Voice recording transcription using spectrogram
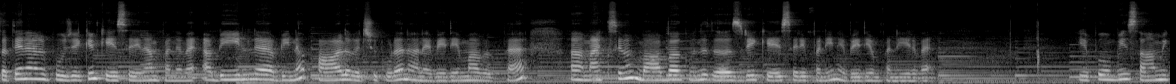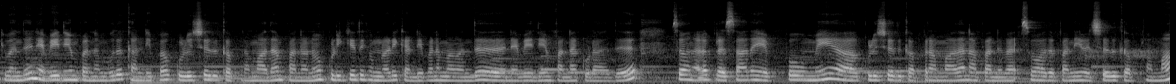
சத்யநாராயண பூஜைக்கும் கேசரி தான் பண்ணுவேன். அப்படி இல்லை அப்படின்னா பாலை வச்சு கூட நான் நைவேத்தியமாக வைப்பேன். மேக்ஸிமம் பாபாவுக்கு வந்து தேர்ஸ்டே கேசரி பண்ணி நைவேத்தியம் பண்ணிடுவேன் எப்போவுமே சாமிக்கு வந்து நைவேத்தியம் பண்ணும்போது கண்டிப்பாக குளித்ததுக்கு அப்புறமா தான் பண்ணணும். குளிக்கிறதுக்கு முன்னாடி கண்டிப்பாக நம்ம வந்து நைவேத்தியம் பண்ணக்கூடாது. ஸோ அதனால் பிரசாதம் எப்போவுமே குளித்ததுக்கு அப்புறமா தான் நான் பண்ணுவேன். ஸோ அதை பண்ணி வச்சதுக்கப்புறமா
